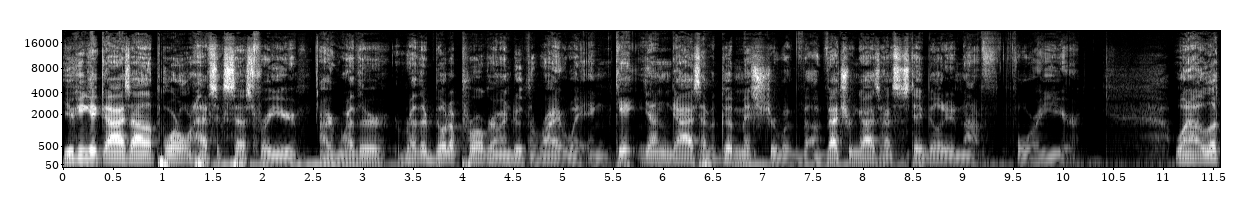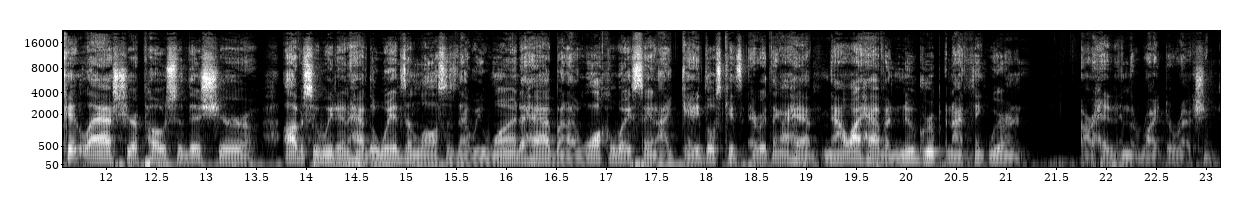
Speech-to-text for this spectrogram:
You can get guys out of the portal and have success for a year. I'd rather rather build a program and do it the right way and get young guys have a good mixture with uh, veteran guys who have some stability and not for a year. When I look at last year opposed to this year, obviously we didn't have the wins and losses that we wanted to have, but I walk away saying I gave those kids everything I have. Now I have a new group and I think we are are headed in the right direction.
